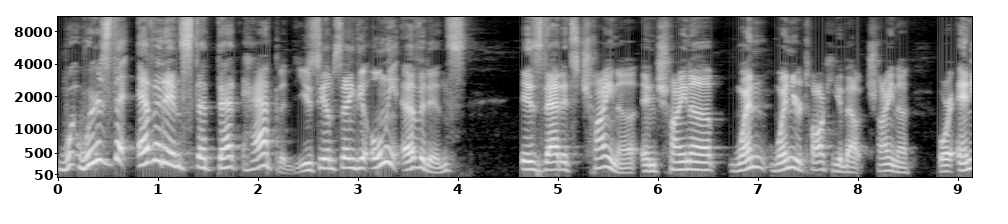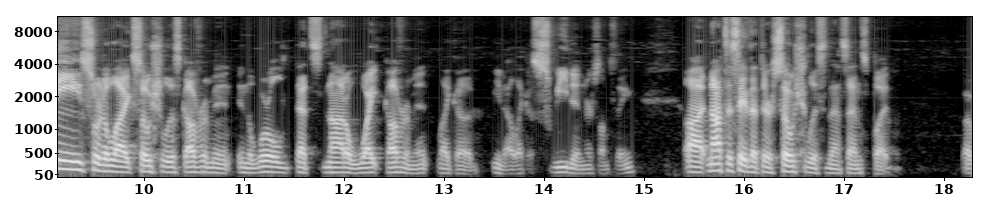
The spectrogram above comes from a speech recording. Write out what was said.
Where's the evidence that that happened? You see i'm saying? The only evidence is that it's china and china when when you're talking about china or any sort of like socialist government in the world that's not a white government like a you know like a sweden or something uh, not to say that they're socialist in that sense but uh,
